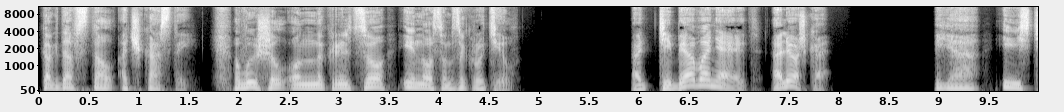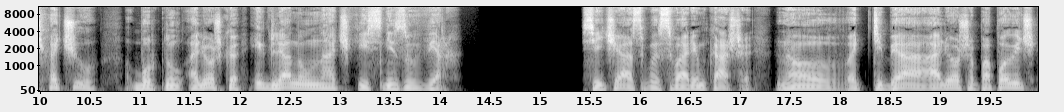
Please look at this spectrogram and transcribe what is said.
когда встал очкастый. Вышел он на крыльцо и носом закрутил. «От тебя воняет, Алешка!» «Я есть хочу», — буркнул Алешка и глянул на очки снизу вверх. «Сейчас мы сварим каши, но от тебя, Алеша Попович,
